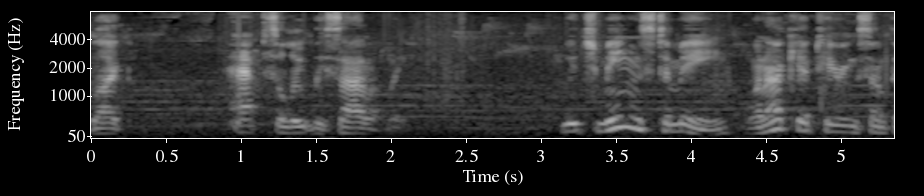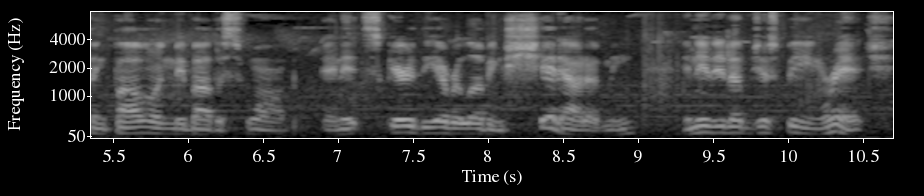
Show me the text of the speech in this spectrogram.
Like, absolutely silently. Which means to me, when I kept hearing something following me by the swamp, and it scared the ever loving shit out of me, and ended up just being Rich,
